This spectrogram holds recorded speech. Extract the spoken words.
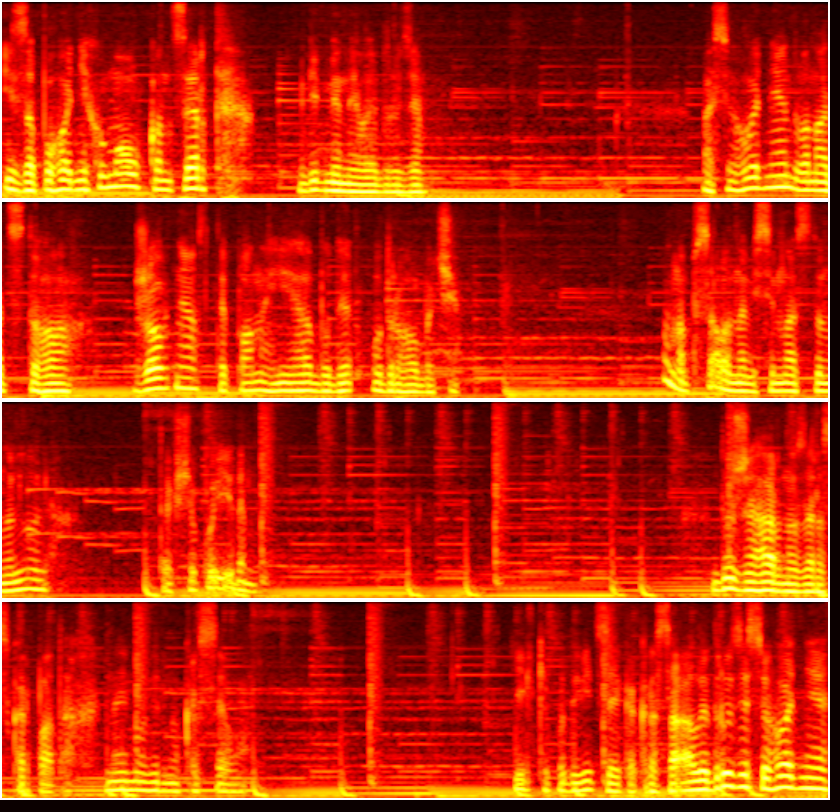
із-за погодних умов концерт відмінили, друзі. А сьогодні, 12 жовтня, Степан Гіга буде у Дрогобичі. Ну, написали на 18.00, так що поїдемо. Дуже гарно зараз в Карпатах, неймовірно красиво. Тільки подивіться, яка краса. Але, друзі, сьогодні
